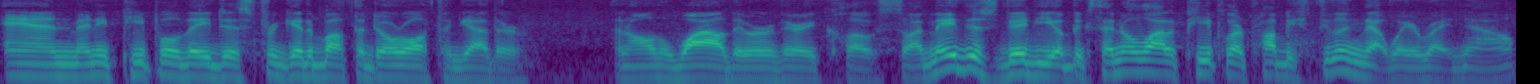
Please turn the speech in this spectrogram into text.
And many people they just forget about the door altogether. And all the while they were very close. So I made this video because I know a lot of people are probably feeling that way right now.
